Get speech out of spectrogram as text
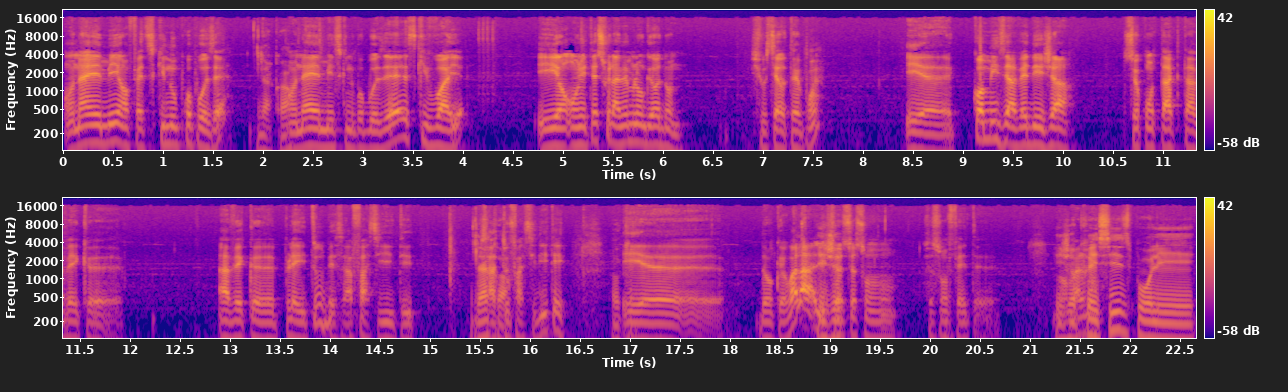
On a aimé en fait ce qu'ils nous proposaient. D'accord. On a aimé ce qu'ils nous proposaient, ce qu'ils voyaient. Et on était sur la même longueur d'onde sur certains points. Et euh, comme ils avaient déjà ce contact avec, euh, avec euh, Play et tout, ben, ça a facilité. Ça a tout facilité. Et donc voilà, les choses se sont, se sont faites. Et je précise pour les,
